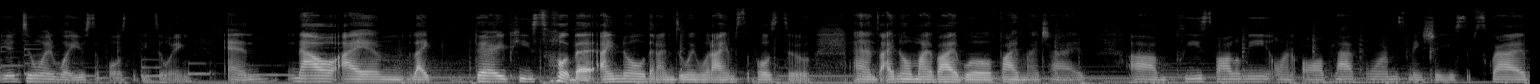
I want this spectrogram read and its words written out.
you're doing what you're supposed to be doing. And now I am like very peaceful that I know that I'm doing what I am supposed to. And I know my vibe will find my tribe. Um, please follow me on all platforms. Make sure you subscribe,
